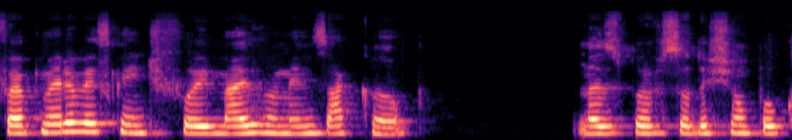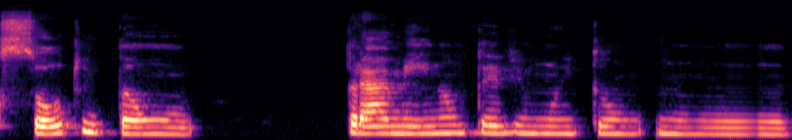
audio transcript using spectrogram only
Foi a primeira vez que a gente foi mais ou menos a campo. Mas o professor deixou um pouco solto, então para mim não teve muito um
